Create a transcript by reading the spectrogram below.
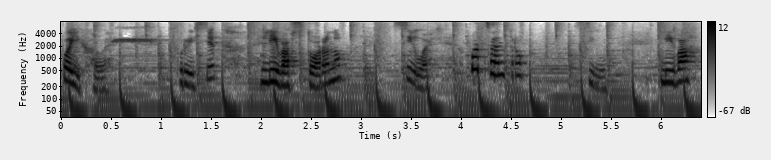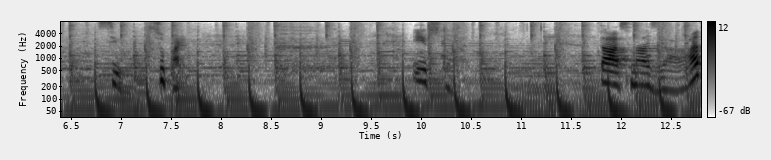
Поїхали. Присід, ліва в сторону. Сіли. По центру. Сіли. Ліва, сіли. Супер. І в сторону. Таз назад.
